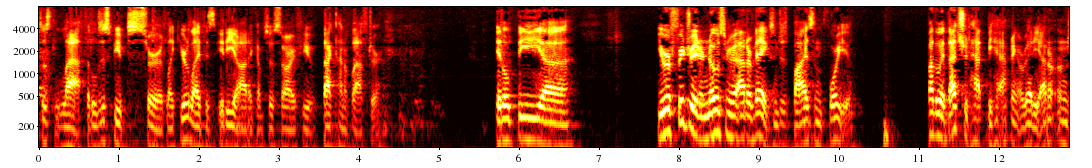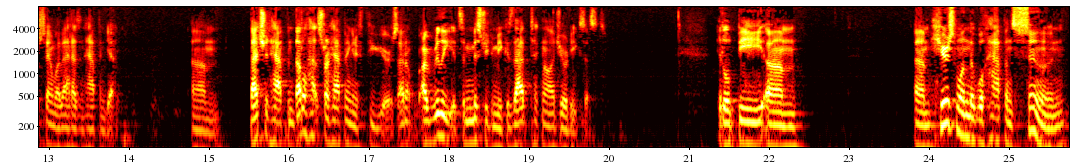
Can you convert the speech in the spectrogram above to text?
Just laugh. It'll just be absurd. Like, your life is idiotic. I'm so sorry for you. That kind of laughter. It'll be uh, your refrigerator knows when you're out of eggs and just buys them for you. By the way, that should ha- be happening already. I don't understand why that hasn't happened yet. Um, that should happen. That'll ha- start happening in a few years. I don't. I really, it's a mystery to me because that technology already exists. It'll be. Um, um, here's one that will happen soon,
